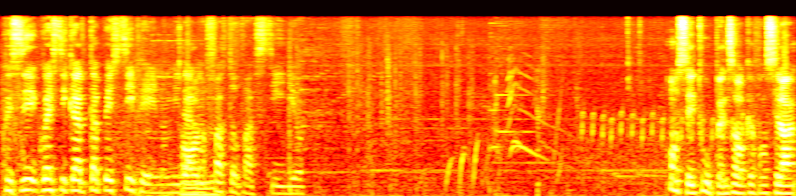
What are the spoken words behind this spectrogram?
Questi, questi cartapestiferi non mi danno Todd. affatto fastidio. Oh, sei tu, pensavo che fosse la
